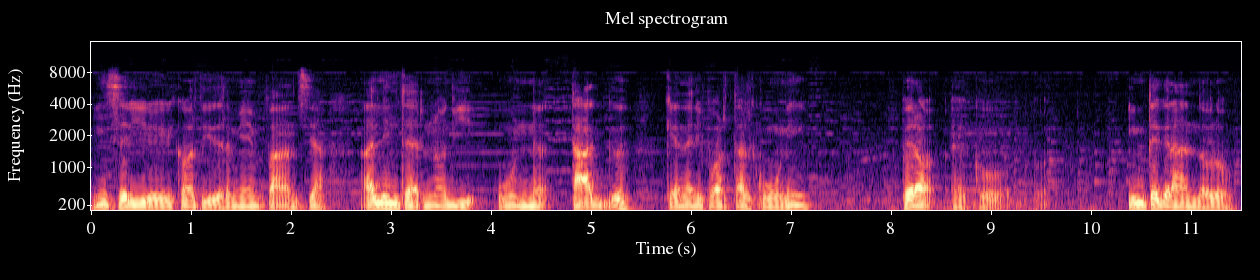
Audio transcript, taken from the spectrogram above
inserire i ricordi della mia infanzia all'interno di un tag che ne riporta alcuni però ecco integrandolo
